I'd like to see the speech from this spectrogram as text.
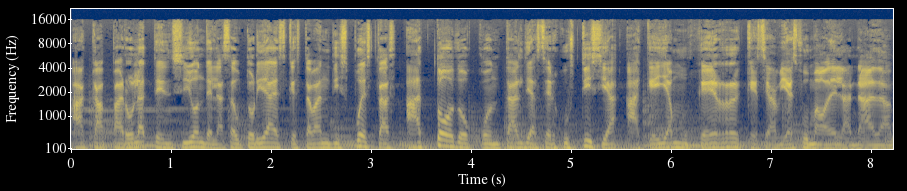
acaparó la atención de las autoridades que estaban dispuestas a todo con tal de hacer justicia a aquella mujer que se había esfumado de la nada.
